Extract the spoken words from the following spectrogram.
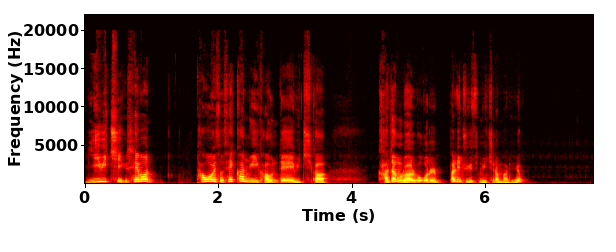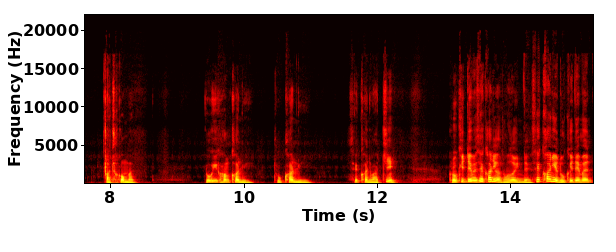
이 위치 세 번 타워에서 세칸위 가운데의 위치가 가장 로얄 호그를 빨리 죽일 수 있는 위치란 말이에요. 아 잠깐만 여기가 한 칸 위, 두 칸 위, 세 칸이 맞지? 그렇기 때문에 세 칸이가 정석인데 세 칸이 놓게 되면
